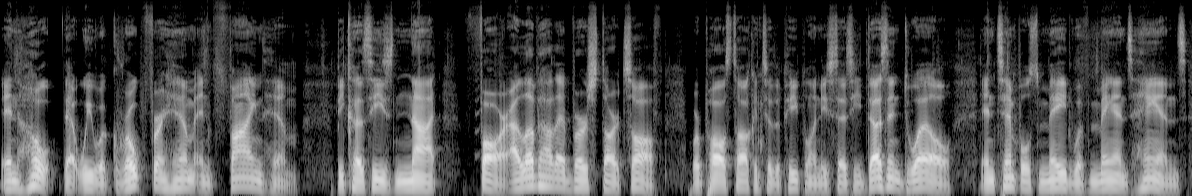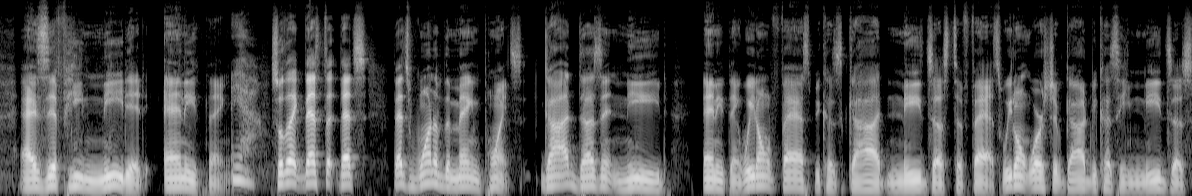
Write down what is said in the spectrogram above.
in hope that we would grope for Him and find Him because He's not far. I love how that verse starts off where Paul's talking to the people and he says he doesn't dwell in temples made with man's hands as if he needed anything. Yeah. So like that's the, that's that's one of the main points. God doesn't need anything. We don't fast because God needs us to fast. We don't worship God because he needs us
